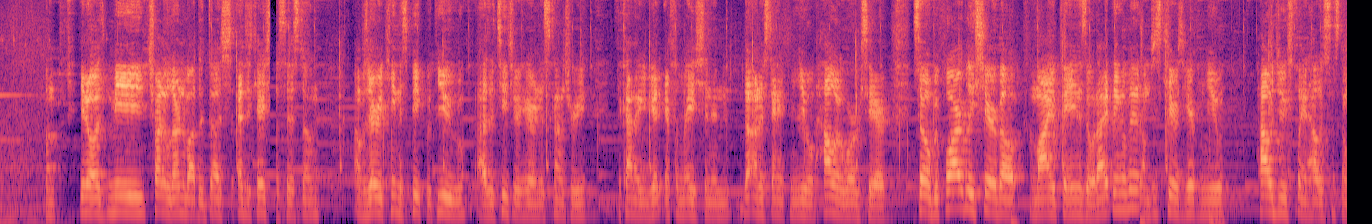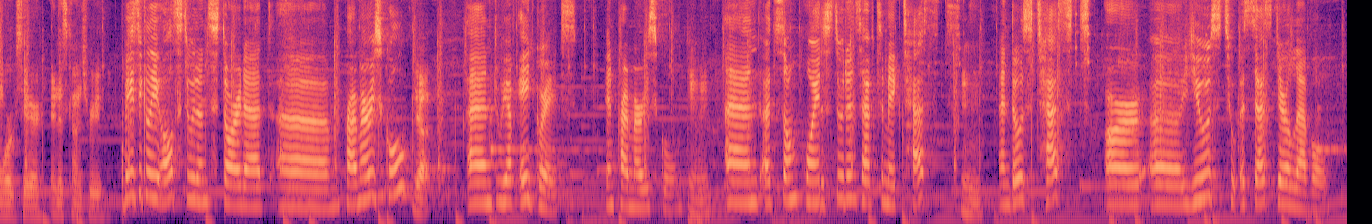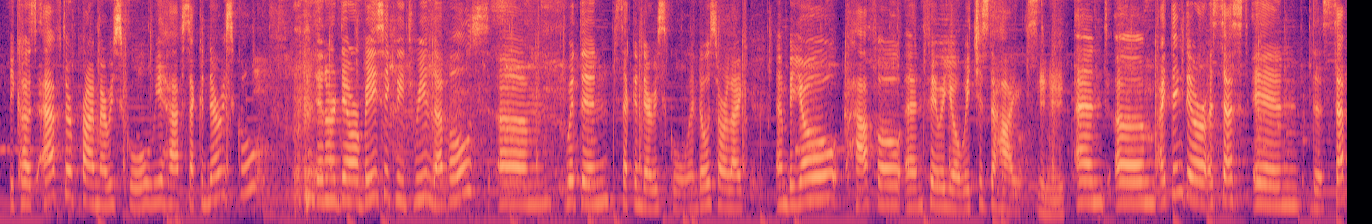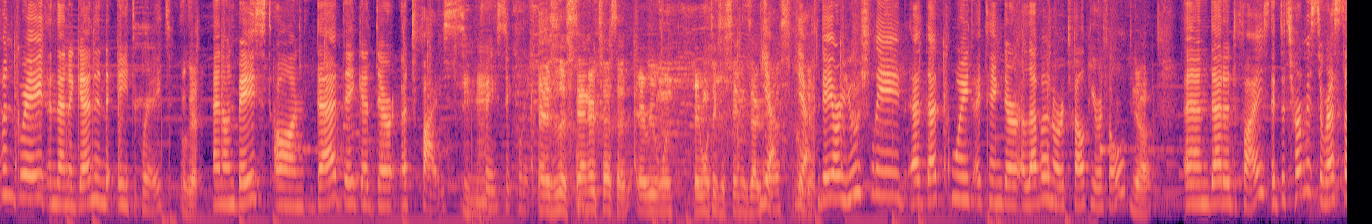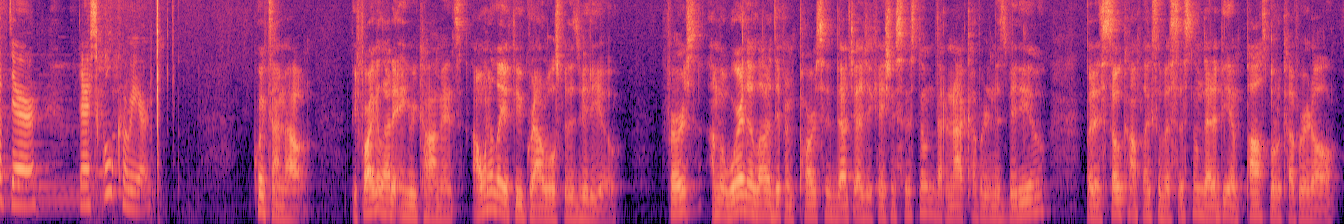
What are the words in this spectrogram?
Um, you know, as me trying to learn about the Dutch educational system, I was very keen to speak with you as a teacher here in this country to kind of get information and the understanding from you of how it works here. So before I really share about my opinions or what I think of it, I'm just curious to hear from you. How would you explain how the system works here in this country? Basically, all students start at um, primary school. Yeah. And we have eight grades in primary school. Mm -hmm. And at some point, the students have to make tests Mm -hmm. And those tests are uh, used to assess their level. Because after primary school, we have secondary school. and are, there are basically three levels um, within secondary school. And those are like MBO, HAVO, and VWO, which is the highest. Mm -hmm. And um, I think they are assessed in the seventh grade and then again in the eighth grade. Okay. And on based on that, they get their advice, mm -hmm. basically. And is it a standard test that everyone everyone takes the same exact yeah, test? Yeah. They are usually at that point. I think they're 11 or 12 years old. Yeah. And that advice it determines the rest of their their school career. Quick time out. Before I get a lot of angry comments, I want to lay a few ground rules for this video. First, I'm aware there are a lot of different parts of the Dutch education system that are not covered in this video, but it's so complex of a system that it'd be impossible to cover it all.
